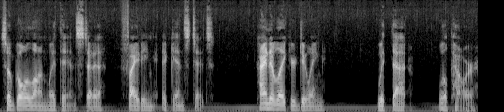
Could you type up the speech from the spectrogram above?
So go along with it instead of fighting against it. Kind of like you're doing with that willpower.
